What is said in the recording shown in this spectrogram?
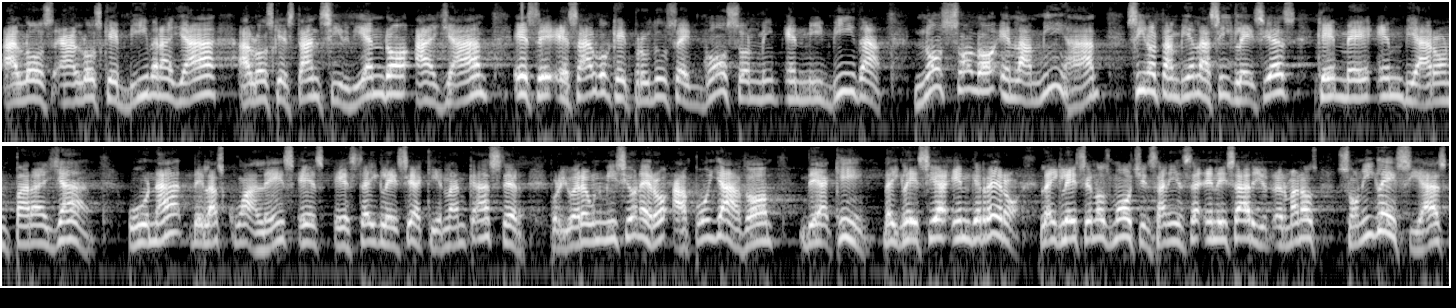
a los, a los que viven allá, a los que están sirviendo allá, ese es algo que produce gozo en mi, en mi vida, no solo en la mía, sino también las iglesias que me enviaron para allá. Una de las cuales es esta iglesia aquí en Lancaster, porque yo era un misionero apoyado de aquí, la iglesia en Guerrero, la iglesia en Los Mochis, San Elisario, hermanos, son iglesias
